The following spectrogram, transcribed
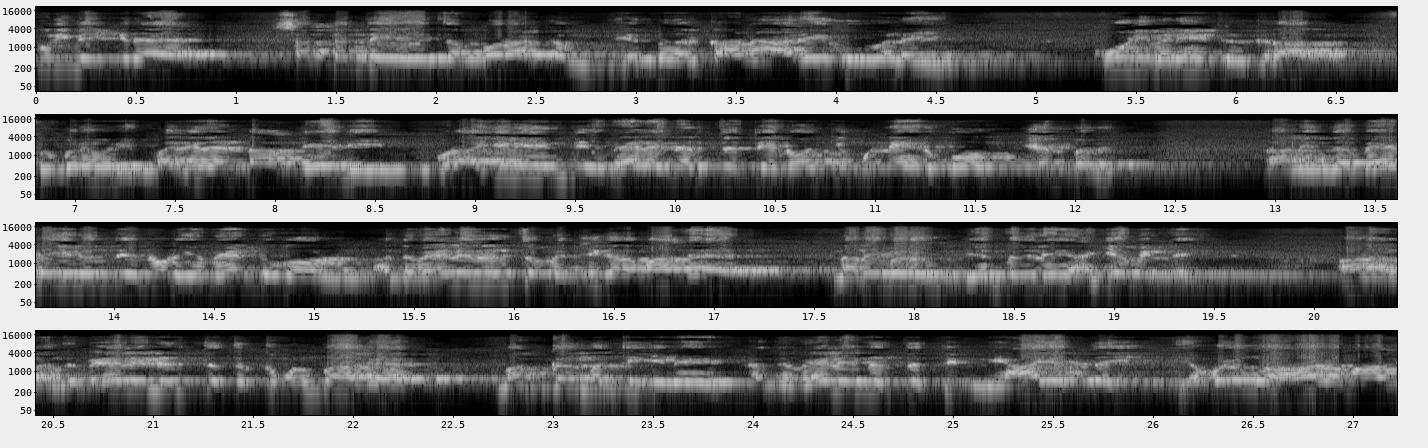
குறிவைக்கிற சட்டத்தை எதிர்த்த போராட்டம் என்பதற்கான அறைகூவலை கூடி வெளியிட்டிருக்கிறார். பிப்ரவரி பதினெண்டாம் தேதி ஒரு அகில இந்திய வேலை நிறுத்தத்தை நோக்கி முன்னேறுவோம் என்பது. நான் இந்த வேலையிலிருந்து என்னுடைய வேண்டுகோள் அந்த வேலை நிறுத்தம் வெற்றிகரமாக நடைபெறும் என்பதிலே ஐயமில்லை. ஆனால் அந்த வேலை நிறுத்தத்திற்கு முன்பாக மக்கள் மத்தியிலே அந்த வேலை நிறுத்தத்தின் நியாயத்தை எவ்வளவு ஆழமாக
